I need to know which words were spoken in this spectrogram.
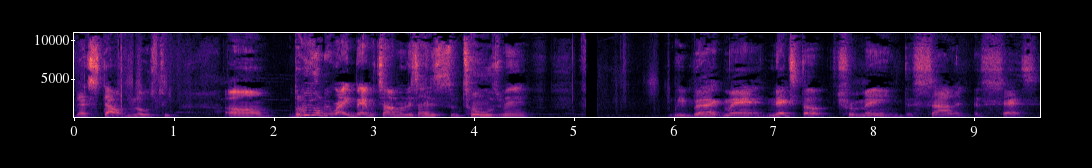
that's stout in those two. Um, but we're gonna be right back with y'all. Let's hit some tunes, man. We back, man. Next up, Tremaine, the silent assassin.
